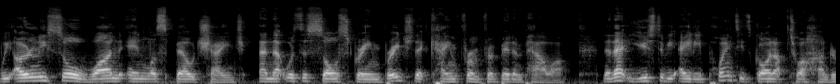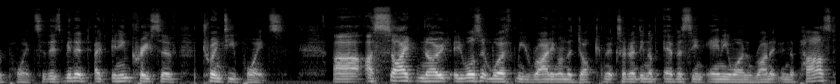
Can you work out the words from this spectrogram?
we only saw one endless spell change, and that was the Soul Scream Bridge that came from Forbidden Power. Now that used to be 80 points, it's gone up to 100 points. So there's been a, an increase of 20 points. Uh, a side note, it wasn't worth me writing on the document because I don't think I've ever seen anyone run it in the past.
